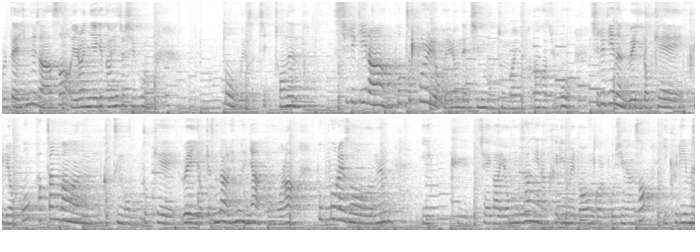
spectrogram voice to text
올 때 힘들지 않았어? 이런 얘기도 해주시고 또 뭐 했었지? 저는 실기랑 포트폴리오 관련된 질문 엄청 많이 받아가지고 실기는 왜 이렇게 그렸고? 확장 방안 같은 건 어떻게 왜 이렇게 생각을 했느냐? 그런 거랑 포폴에서는 제가 영상이나 그림을 넣은 걸 보시면서 이 그림은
